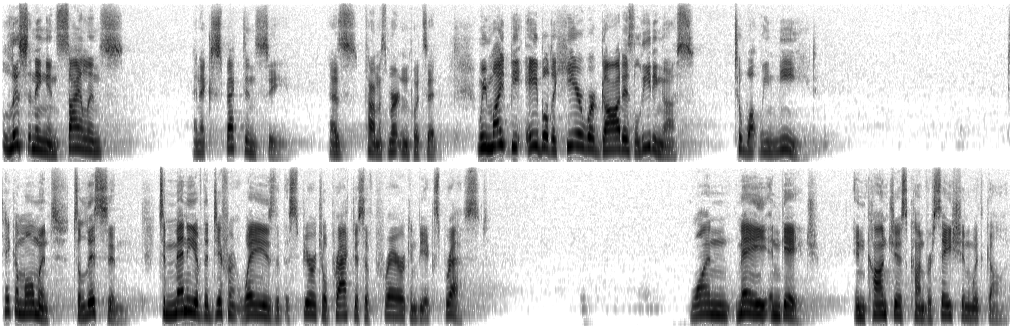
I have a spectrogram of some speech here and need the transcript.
listening in silence and expectancy, as Thomas Merton puts it, we might be able to hear where God is leading us to what we need. Take a moment to listen to many of the different ways that the spiritual practice of prayer can be expressed. One may engage in conscious conversation with God,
